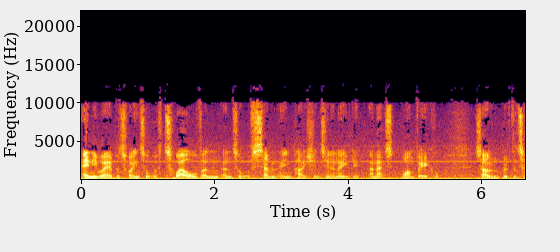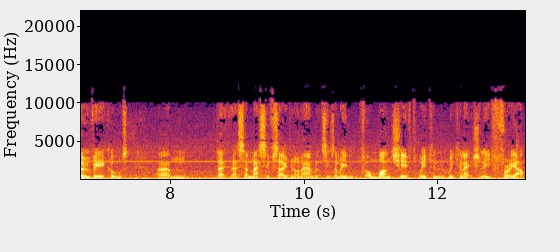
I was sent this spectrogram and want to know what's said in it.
anywhere between sort of 12 and, and sort of 17 patients in an evening, and that's one vehicle. So with the two vehicles, um, that, that's a massive saving on ambulances. I mean, on one shift we can we can actually free up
